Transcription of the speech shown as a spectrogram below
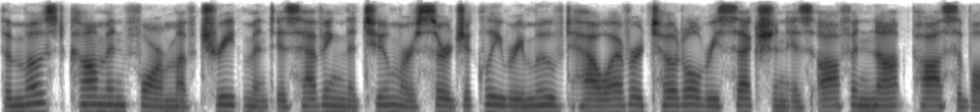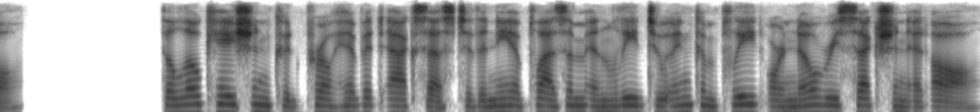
The most common form of treatment is having the tumor surgically removed however total resection is often not possible. The location could prohibit access to the neoplasm and lead to incomplete or no resection at all.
